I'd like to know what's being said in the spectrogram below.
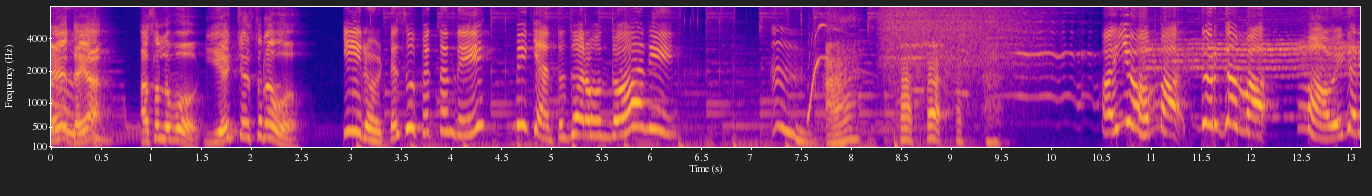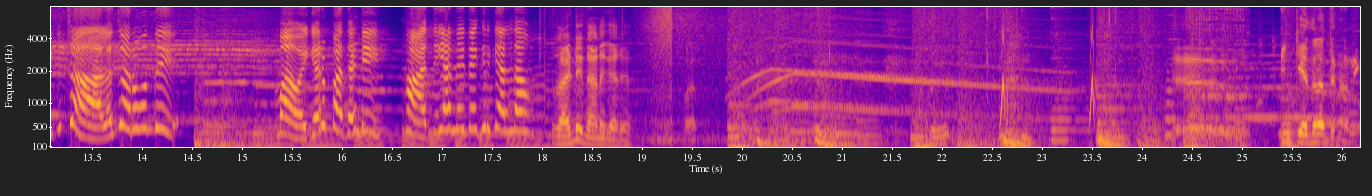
ఏ దయా అసలు నువ్వు ఏం చేస్తున్నావు? ఈ రొట్టె చూపిస్తుంది. మీకెంత జ్వరం ఉందో అని. అయ్యో అమ్మ దుర్గమ్మ. మావయ్య గారికి చాలా జ్వరం ఉంది. మావయ్య గారు పదండి. హాతీలు అన్నయ్య దగ్గరికి వెళ్దాం. రండి నాన్నగారు. ఇంకేదైనా తినాలి.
